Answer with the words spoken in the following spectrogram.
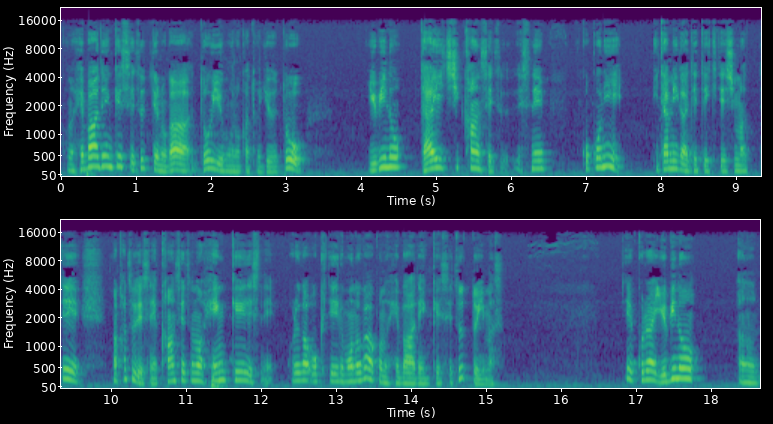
このヘバーデン結節っていうのがどういうものかというと指の第一関節ですね。ここに痛みが出てきてしまって、まあ、かつですね関節の変形ですね。これが起きているものがこのヘバーデン結節と言います。で、これは指の、あの、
